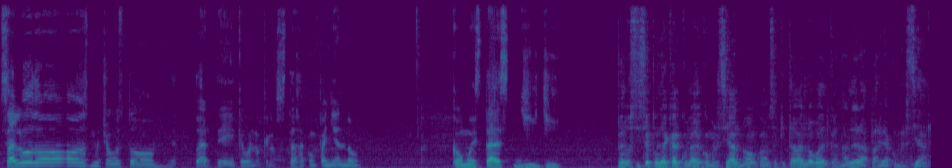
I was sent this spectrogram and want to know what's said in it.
Saludos, mucho gusto de saludarte, qué bueno que nos estás acompañando. ¿Cómo estás, GG? Pero sí se podía calcular el comercial, ¿no? Cuando se quitaba el logo del canal era para ir a comercial.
